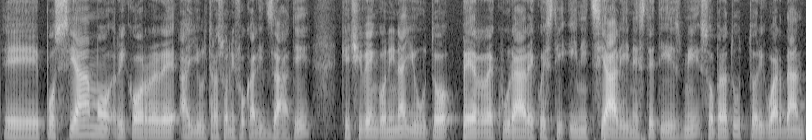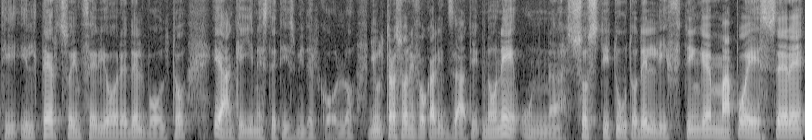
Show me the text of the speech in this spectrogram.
eh, possiamo ricorrere agli ultrasuoni focalizzati che ci vengono in aiuto per curare questi iniziali inestetismi, soprattutto riguardanti il terzo inferiore del volto e anche gli inestetismi del collo. Gli ultrasuoni focalizzati non è un sostituto del lifting, ma può essere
